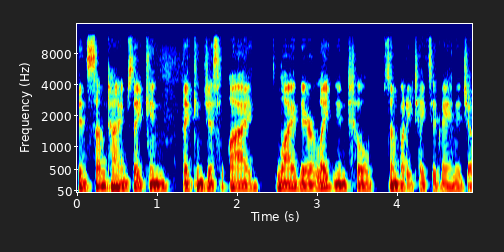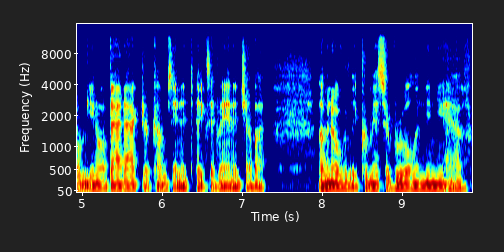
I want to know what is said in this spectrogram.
then sometimes they can they can just lie lie there latent until somebody takes advantage of them you know a bad actor comes in and takes advantage of a of an overly permissive rule and then you have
